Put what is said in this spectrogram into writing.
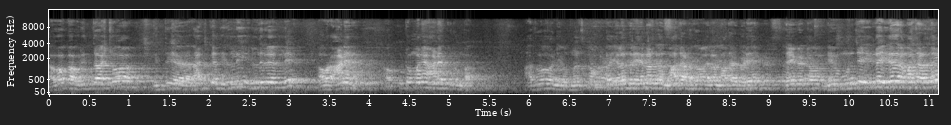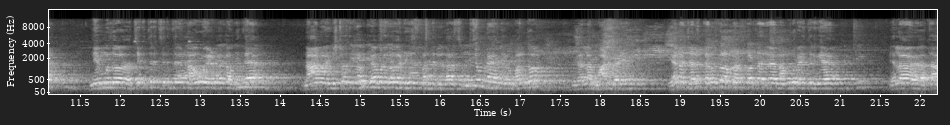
ಯಾವಾಗ ಅವ್ರು ಇದ್ದಷ್ಟು ಇದ್ದ ರಾಜಕೀಯದಲ್ಲಿ ಇರಲಿ ಇಲ್ಲದಿರಲಿ ಅವ್ರ ಆಣೆನೆ ಅವ್ರ ಕುಟುಂಬನೇ ಆಣೆ ಕುಟುಂಬ. ಅದು ನೀವು ಮನ್ಸ್ಕೊಂಡ್ಬಿಟ್ಟು ಇಲ್ಲಂದ್ರೆ ಏನಾದ್ರು ಮಾತಾಡೋದು ಎಲ್ಲ ಮಾತಾಡಬೇಡಿ. ದಯವಿಟ್ಟು ನೀವು ಮುಂಚೆ ಹಿಂದೆ ಇದೇ ಮಾತಾಡಿದ್ರೆ ನಿಮ್ಮದು ಚರಿತ್ರೆ ಚರಿತ್ರೆ ನಾವು ಹೇಳ್ಬೇಕಾಗುತ್ತೆ. ನಾನು ಇಷ್ಟೊತ್ತಿಗೆ ನಾವು ಪೇಪರ್ಗೆ ನ್ಯೂಸ್ ಬಂದಿರಲಿಲ್ಲ. ಸುಮ್ಮನೆ ಸುಮ್ಮನೆ ನೀವು ಬಂದು ಇವೆಲ್ಲ ಮಾಡಬೇಡಿ. ಏನೋ ಜನಕ್ಕೆ ಅನುಕೂಲ ಮಾಡ್ಕೊಳ್ತಾ ಇದ್ದಾರೆ ನಮಗೂ ರೈತರಿಗೆ. ಎಲ್ಲ ತಾ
